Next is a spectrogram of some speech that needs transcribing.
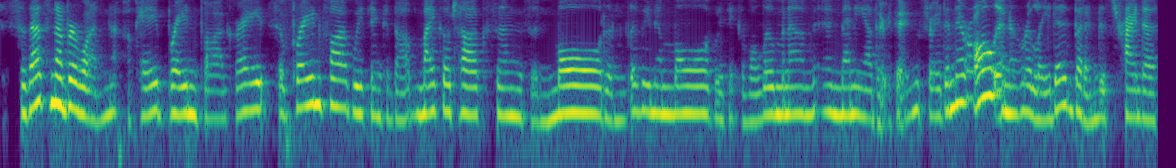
So that's number one, okay? Brain fog, right? So, brain fog, we think about mycotoxins and mold and living in mold. We think of aluminum and many other things, right? And they're all interrelated, but I'm just trying to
